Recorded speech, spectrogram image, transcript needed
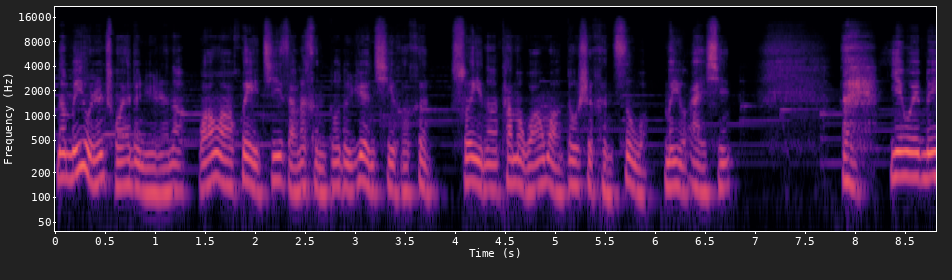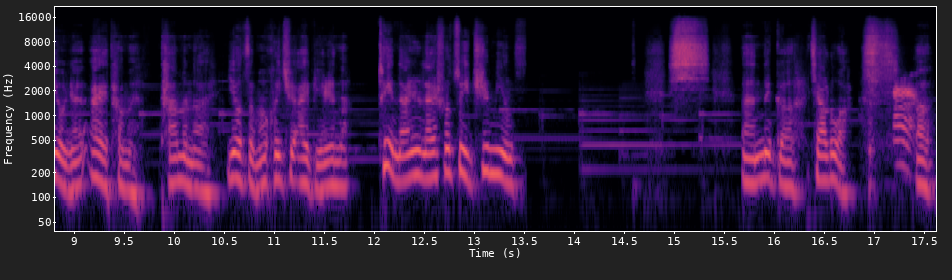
那没有人宠爱的女人呢，往往会积攒了很多的怨气和恨，所以呢，他们往往都是很自我，没有爱心。哎，因为没有人爱他们，他们呢又怎么会去爱别人呢？对男人来说最致命，嗯，那个佳璐啊，嗯，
